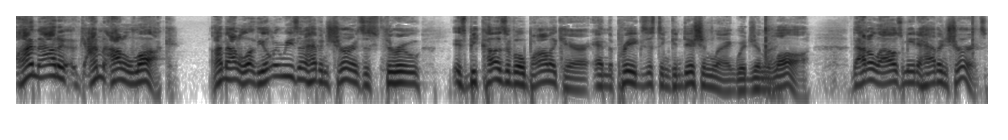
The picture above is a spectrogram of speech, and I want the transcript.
I'm out of I'm out of luck. I'm out of luck. The only reason I have insurance is through is because of Obamacare and the pre-existing condition language in the law. That allows me to have insurance.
